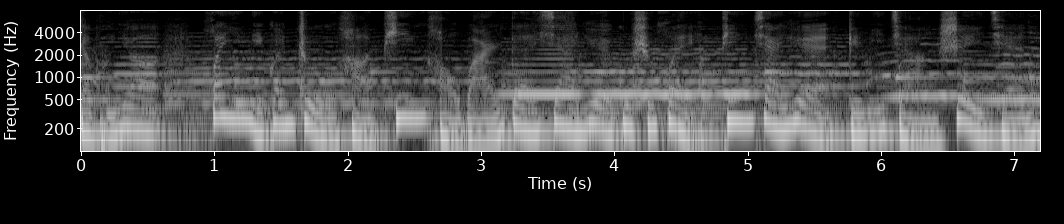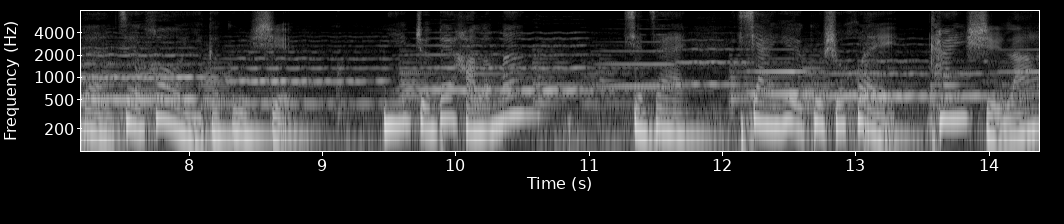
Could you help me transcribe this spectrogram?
小朋友，欢迎你关注好听好玩的夏月故事会，听夏月给你讲睡前的最后一个故事。你准备好了吗？现在夏月故事会开始啦！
